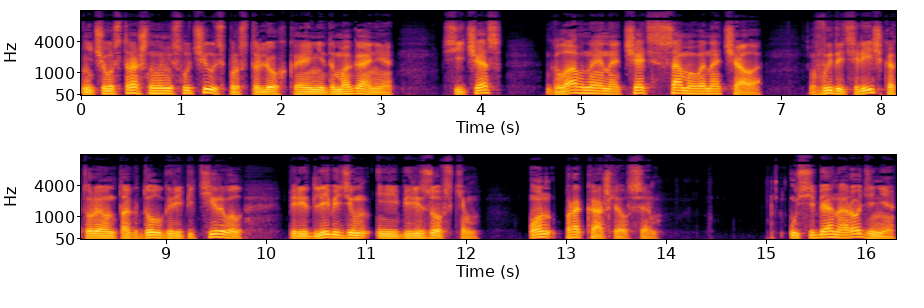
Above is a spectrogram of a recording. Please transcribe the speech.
Ничего страшного не случилось, просто легкое недомогание. Сейчас главное начать с самого начала, выдать речь, которую он так долго репетировал перед Лебедем и Березовским. Он прокашлялся. «У себя на родине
